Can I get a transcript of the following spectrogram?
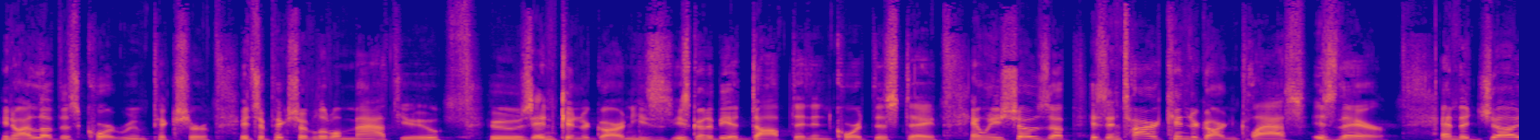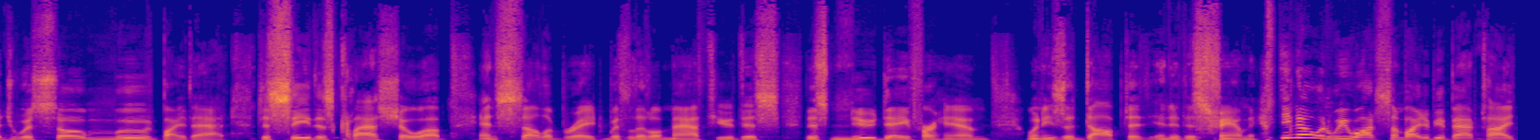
You know, I love this courtroom picture. It's a picture of little Matthew who's in kindergarten. He's, he's going to be adopted in court this day. And when he shows up, his entire kindergarten class is there. And the judge was so moved by that to see this class show up and celebrate with little Matthew this, this new day for him when he's adopted into this family. You know, when we watch somebody to be baptized,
